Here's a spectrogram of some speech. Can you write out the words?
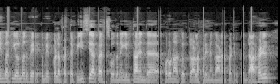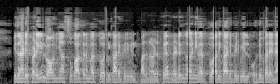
ஐம்பத்தி ஒன்பது பேருக்கு மேற்கொள்ளப்பட்ட பிசிஆர் பரிசோதனையில் தான் இந்த கொரோனா தொற்று இனம் காணப்பட்டிருக்கின்றார்கள். இதன் அடிப்படையில் வவுனியா சுகாதார மருத்துவ அதிகாரி பிரிவில் பதினேழு பேர் நெடுங்கேணி மருத்துவ அதிகாரி பிரிவில் ஒருவர் என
